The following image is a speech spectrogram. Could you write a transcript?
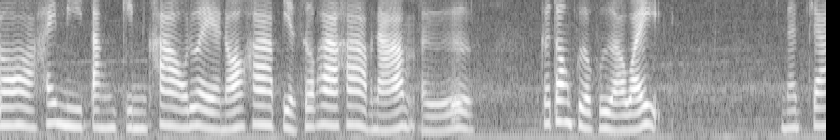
ก็ให้มีตังค์กินข้าวด้วยเนาะค่าเปลี่ยนเสื้อผ้าค่าน้ำเออ ก็ต้องเผื่อๆไว้ นะจ๊ะ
